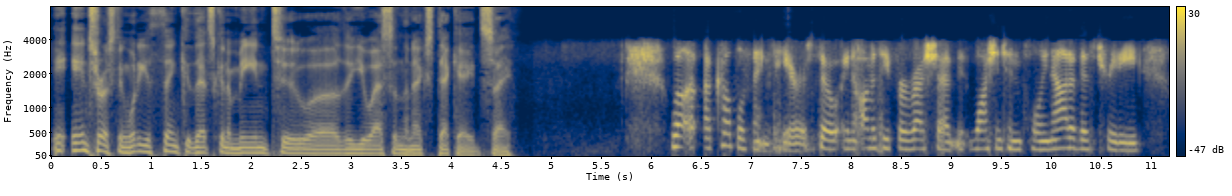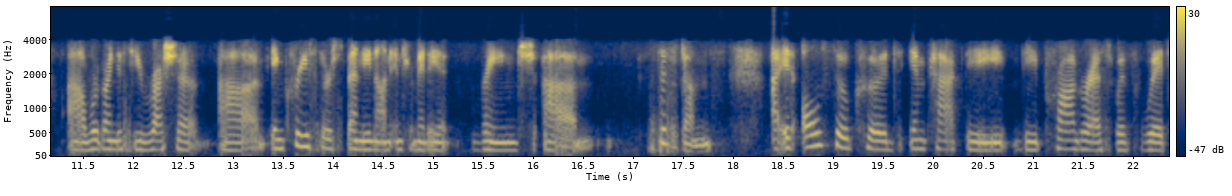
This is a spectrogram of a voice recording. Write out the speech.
Interesting. What do you think that's going to mean to uh, the U.S. in the next decade, say? Well, a, a couple things here. So, you know, obviously for Russia, Washington pulling out of this treaty, uh, we're going to see Russia uh, increase their spending on intermediate range um, systems. Uh, it also could impact the the progress with which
